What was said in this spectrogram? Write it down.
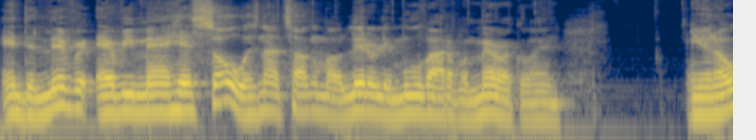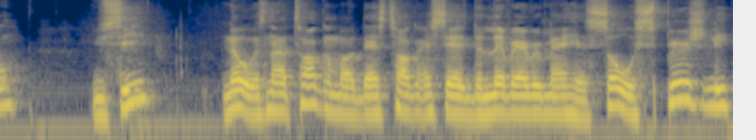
and deliver every man his soul. It's not talking about literally move out of America and you know, you see? No, it's not talking about that. It's talking, it says deliver every man his soul. Spiritually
